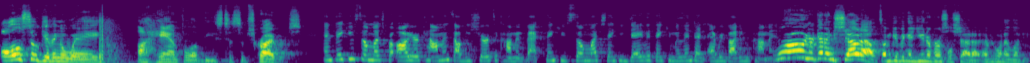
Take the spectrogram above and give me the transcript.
also giving away a handful of these to subscribers. And thank you so much for all your comments. I'll be sure to comment back. Thank you so much. Thank you, David. Thank you, Melinda, and everybody who comments. Whoa, you're getting shout outs. I'm giving a universal shout out. Everyone, I love you.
